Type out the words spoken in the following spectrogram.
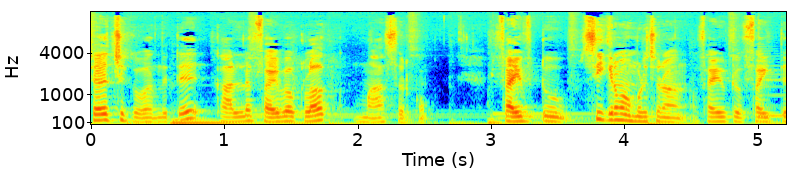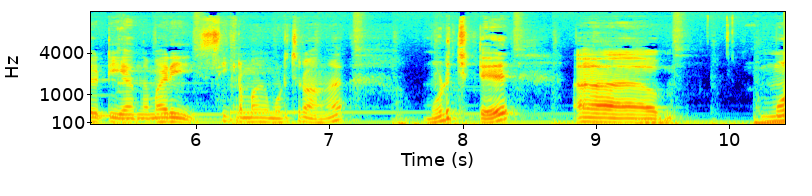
சர்ச்சுக்கு வந்துட்டு காலைல ஃபைவ் ஓ கிளாக் மாஸ் இருக்கும். ஃபைவ் டு சீக்கிரமாக முடிச்சிடுவாங்க ஃபைவ் டு ஃபைவ் தேர்ட்டி அந்த மாதிரி சீக்கிரமாக முடிச்சிடுவாங்க முடிச்சுட்டு மு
